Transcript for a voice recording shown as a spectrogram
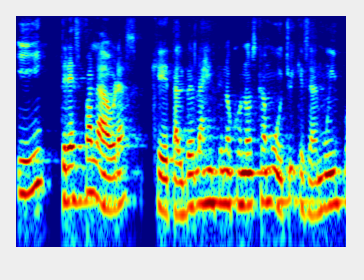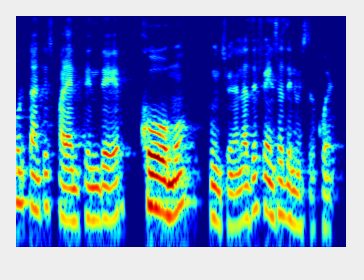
y tres palabras que tal vez la gente no conozca mucho y que sean muy importantes para entender cómo funcionan las defensas de nuestro cuerpo.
